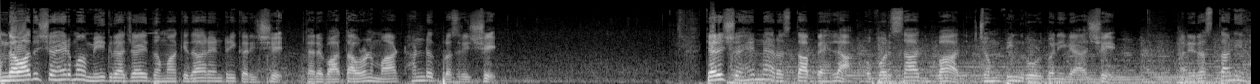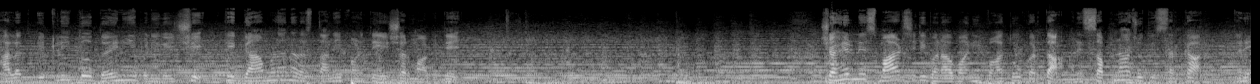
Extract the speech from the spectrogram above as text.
અમદાવાદ શહેરમાં મેઘરાજાએ ધમાકેદાર એન્ટ્રી કરી છે, ત્યારે વાતાવરણમાં ઠંડક પ્રસરી છે. ત્યારે શહેરના રસ્તા પહેલા વરસાદ બાદ જમ્પિંગ રોડ બની ગયા છે અને રસ્તાની હાલત એટલી તો દયનીય બની ગઈ છે કે ગામડાના રસ્તાને પણ તે શરમાવી દે. શહેરને સ્માર્ટ સિટી બનાવવાની વાતો કરતા અને સપના જોતી સરકાર અને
